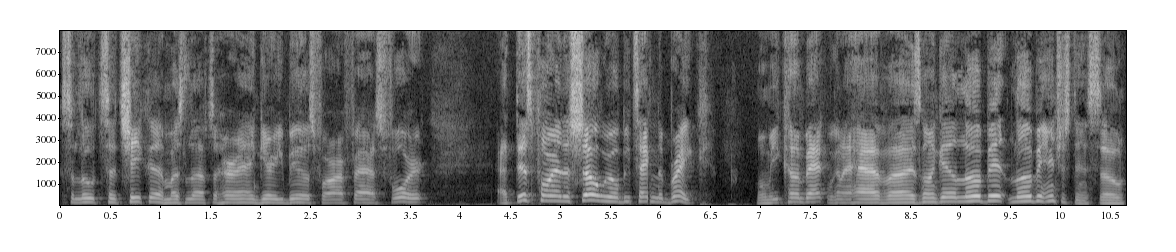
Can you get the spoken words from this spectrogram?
salute to Chika and much love to her and Gary Beals for our fast forward. At this point of the show, we will be taking the break. When we come back, we're gonna have uh, it's gonna get a little bit, little bit interesting. So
